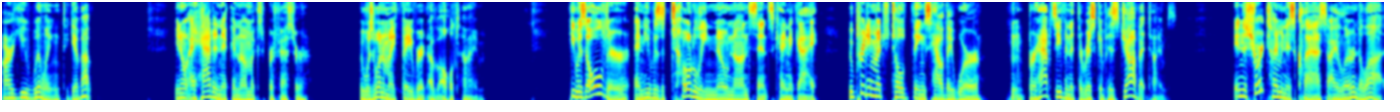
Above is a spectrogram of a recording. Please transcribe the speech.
are you willing to give up? You know, I had an economics professor who was one of my favorite of all time. He was older and he was a totally no nonsense kind of guy who pretty much told things how they were, perhaps even at the risk of his job at times. In the short time in his class, I learned a lot.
